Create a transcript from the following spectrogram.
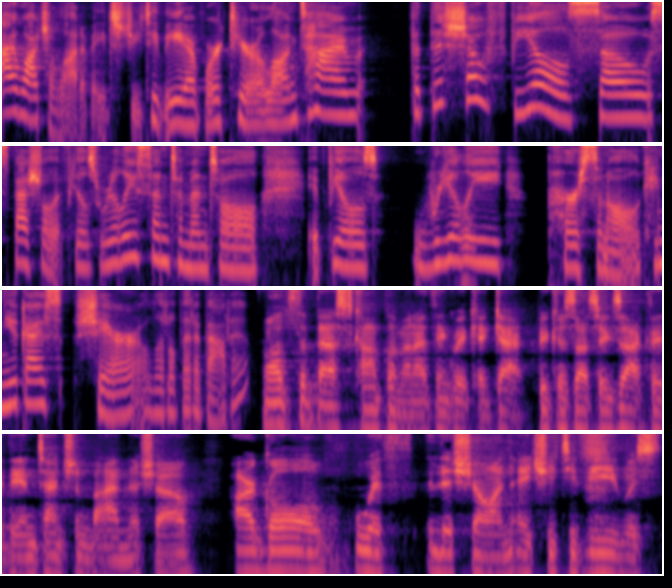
I watch a lot of HGTV. I've worked here a long time, but this show feels so special. It feels really sentimental. It feels really personal. Can you guys share a little bit about it? Well, it's the best compliment I think we could get because that's exactly the intention behind the show. Our goal with this show on HGTV was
